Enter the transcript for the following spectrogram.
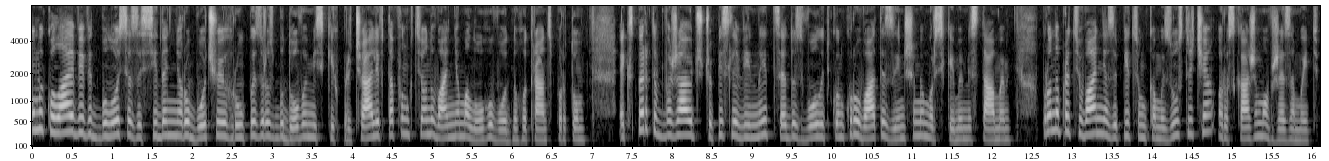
У Миколаєві відбулося засідання робочої групи з розбудови міських причалів та функціонування малого водного транспорту. Експерти вважають, що після війни це дозволить конкурувати з іншими морськими містами. Про напрацювання за підсумками зустрічі розкажемо вже за мить.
